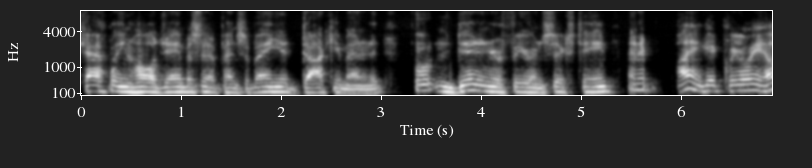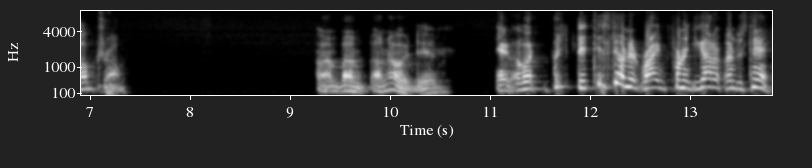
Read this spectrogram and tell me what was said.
Kathleen Hall Jamieson of Pennsylvania documented it. Putin did interfere in 16, and it, I think it clearly helped Trump. Um, um, I know it did. And but it's doing it right in front of you. You got to understand.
